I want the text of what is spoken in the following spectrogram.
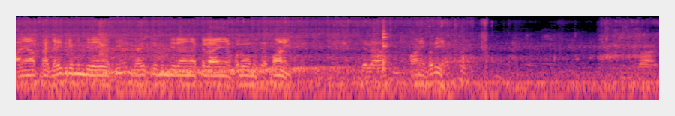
અહીંયા આપણે ગાયત્રી મંદિર આવ્યા છીએ. ગાયત્રી મંદિરે અહીંયા પેલા અહીંયા ભરવાનું છે પાણી. પેલા પાણી ભરી બસ.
